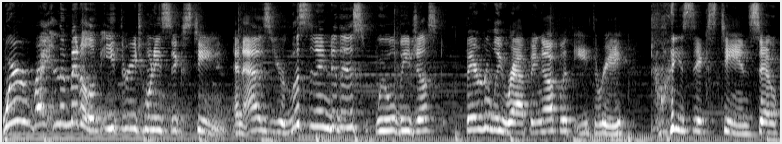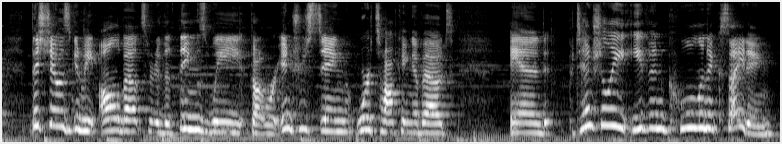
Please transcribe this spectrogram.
we're right in the middle of E3 2016. And as you're listening to this, we will be just barely wrapping up with E3 2016. So this show is going to be all about sort of the things we thought were interesting, we're talking about, and potentially even cool and exciting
